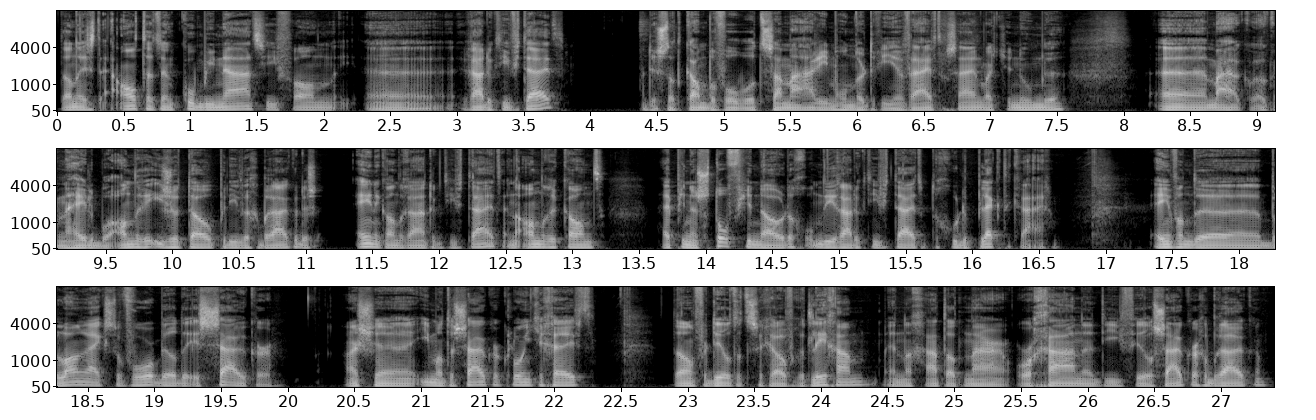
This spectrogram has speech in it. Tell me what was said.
dan is het altijd een combinatie van eh, radioactiviteit. Dus dat kan bijvoorbeeld samarium 153 zijn, wat je noemde. Maar ook, ook een heleboel andere isotopen die we gebruiken. Dus aan de ene kant radioactiviteit. En aan de andere kant heb je een stofje nodig om die radioactiviteit op de goede plek te krijgen. Een van de belangrijkste voorbeelden is suiker. Als je iemand een suikerklontje geeft, dan verdeelt het zich over het lichaam. En dan gaat dat naar organen die veel suiker gebruiken.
